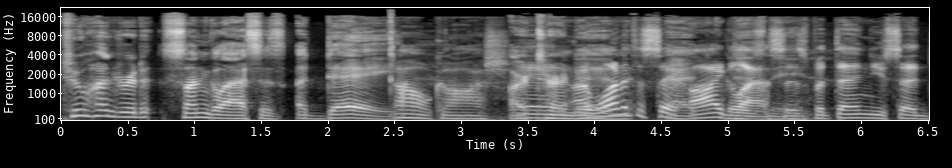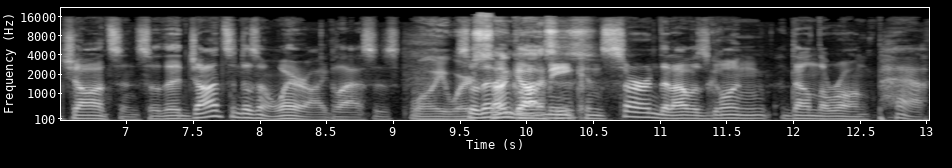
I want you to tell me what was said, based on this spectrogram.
Two hundred sunglasses a day Oh gosh. are And turned. I wanted to say eyeglasses, Disney. but then you said Johnson, so that Johnson doesn't wear eyeglasses. well, he wears so then sunglasses. it got me concerned that I was going down the wrong path.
